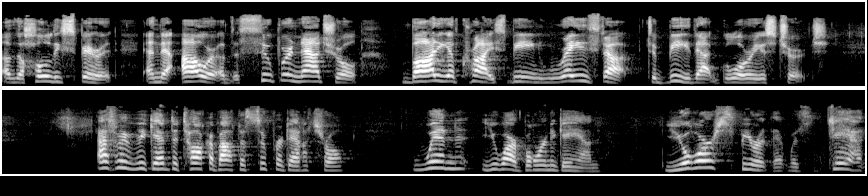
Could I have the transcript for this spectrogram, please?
of the Holy Spirit and the hour of the supernatural body of Christ being raised up to be that glorious church. As we begin to talk about the supernatural, when you are born again, your spirit that was dead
